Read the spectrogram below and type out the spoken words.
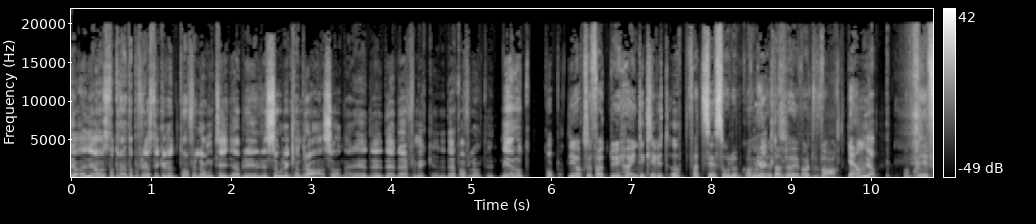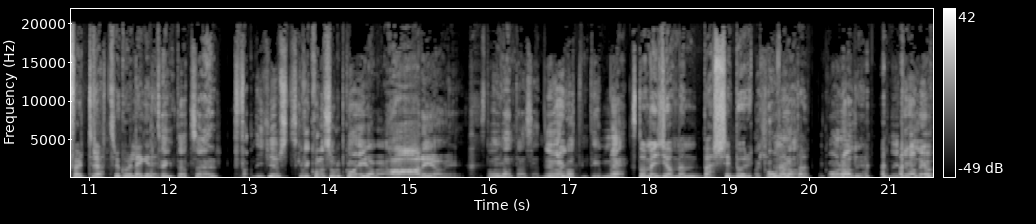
jag, jag har stått och väntat på flera stycken och det tar för lång tid. Jag blir, solen kan dra alltså, när det, det, det är för mycket, det, det tar för lång tid. Neråt, toppen. Det är också för att du har inte klivit upp för att se soluppgången Korrekt. utan du har ju varit vaken Japp. och blir för trött så du går och lägger Och dig. tänkte att så här, fan det är ljust, ska vi kolla soluppgången grabbar? Ja det gör vi. Står och väntar, så här, nu har det gått en timme. Stå med ljummen bärs i burk. Var kommer Vänta. han? Han kommer aldrig, han dyker aldrig upp.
